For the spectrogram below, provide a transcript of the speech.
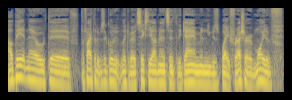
Albeit now the the fact that it was a good like about sixty odd minutes into the game and he was way fresher it might have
